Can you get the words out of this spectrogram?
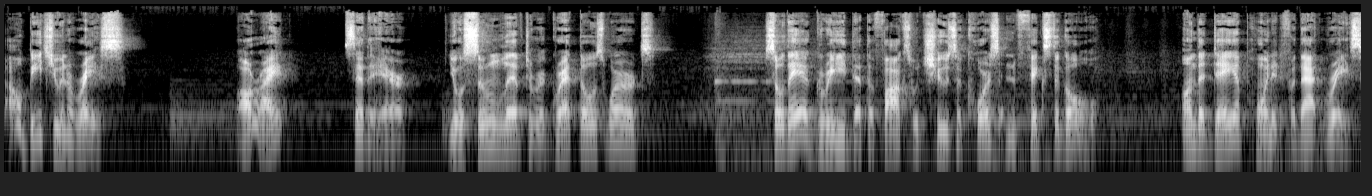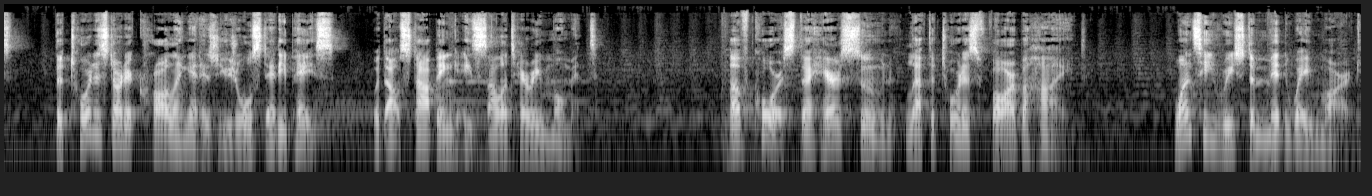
I'll beat you in a race. All right, said the hare. You'll soon live to regret those words. So they agreed that the fox would choose a course and fix the goal. On the day appointed for that race, the tortoise started crawling at his usual steady pace, without stopping a solitary moment. Of course, the hare soon left the tortoise far behind. Once he reached the midway mark,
